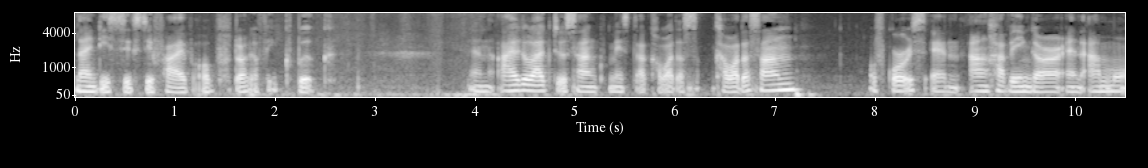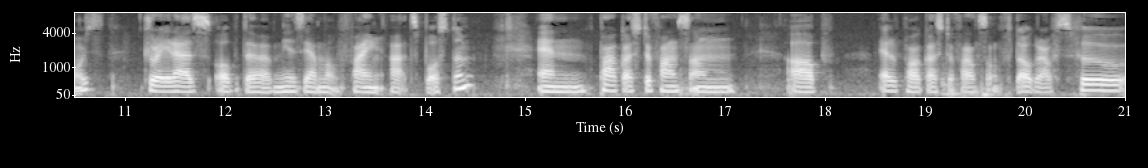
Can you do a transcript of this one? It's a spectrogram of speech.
1965 of photographic book. And I'd like to thank Mr. Kawada, Kawada-san, of course, and Anne Havinger and Anne Morse curators of the Museum of Fine Arts Boston, and Parker Stephenson of L. Parker Stephenson Photographs, who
